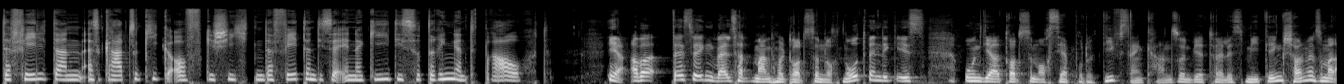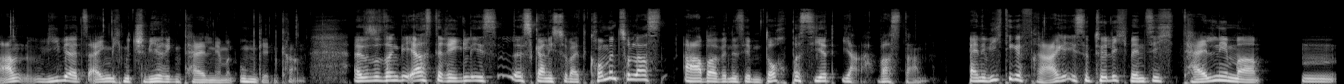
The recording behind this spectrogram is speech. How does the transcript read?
da fehlt dann, also gerade so Kick-Off-Geschichten, da fehlt dann diese Energie, die es so dringend braucht. Ja, aber deswegen, weil es halt manchmal trotzdem noch notwendig ist und ja trotzdem auch sehr produktiv sein kann, so ein virtuelles Meeting, schauen wir uns mal an, wie wir jetzt eigentlich mit schwierigen Teilnehmern umgehen kann. Also sozusagen die erste Regel ist, es gar nicht so weit kommen zu lassen, aber wenn es eben doch passiert, ja, was dann? Eine wichtige Frage ist natürlich, wenn sich Teilnehmer hm,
